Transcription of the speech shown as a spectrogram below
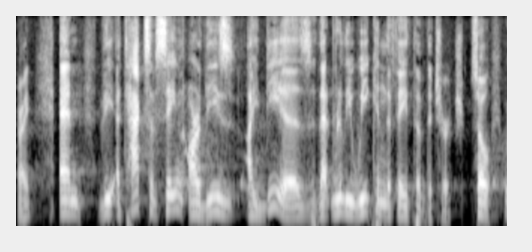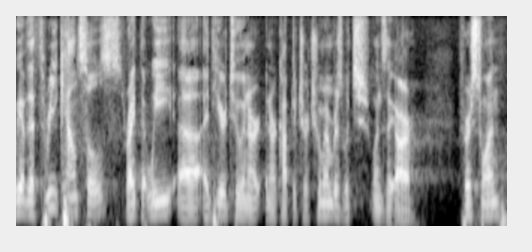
right? And the attacks of Satan are these ideas that really weaken the faith of the church. So we have the three councils, right, that we uh, adhere to in our, in our Coptic church. Who remembers which ones they are? First one?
